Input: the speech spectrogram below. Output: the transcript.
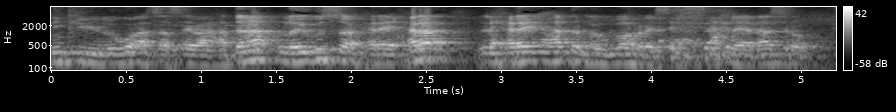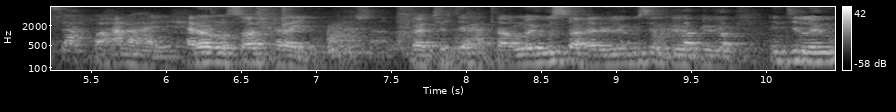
ninkii lagu asaasay baan haddana laygu soo xiray xero la xiray hadda naguma horeysa ninkale nasiro sax waxaan ahay xero la soo xiray baa jirtay xataa laygu soo xiray laygu soo gabagabay intii laygu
